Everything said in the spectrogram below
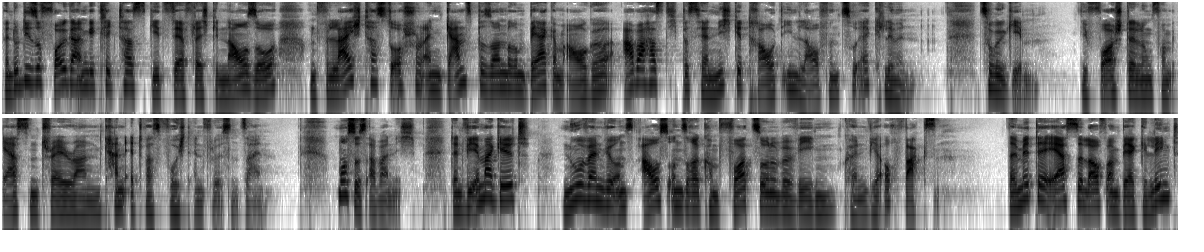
Wenn du diese Folge angeklickt hast, geht's dir ja vielleicht genauso und vielleicht hast du auch schon einen ganz besonderen Berg im Auge, aber hast dich bisher nicht getraut, ihn laufend zu erklimmen. Zugegeben, die Vorstellung vom ersten Trailrun kann etwas furchteinflößend sein. Muss es aber nicht. Denn wie immer gilt, nur wenn wir uns aus unserer Komfortzone bewegen, können wir auch wachsen. Damit der erste Lauf am Berg gelingt,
